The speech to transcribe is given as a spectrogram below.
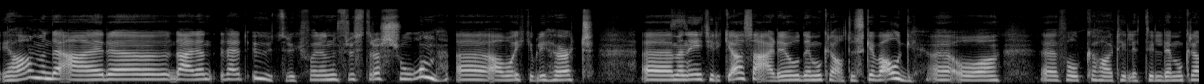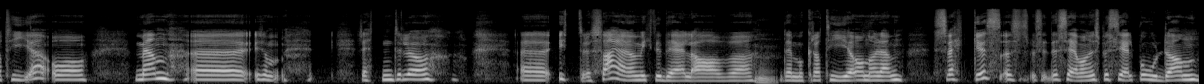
Ja, men det er, eh, det er, en, det er et uttrykk for en frustrasjon av å ikke bli hørt. Men i Tyrkia så er det jo demokratiske valg, og folk har tillit til demokratiet. Og, men liksom, retten til å Eh, ytre seg er jo en viktig del av eh, mm. demokratiet. Og når den svekkes, eh, det ser man jo spesielt på hvordan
